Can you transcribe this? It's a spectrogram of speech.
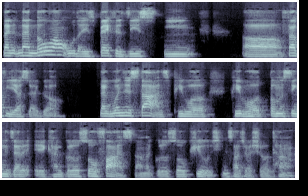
Like, like no one would expect this in uh, five years ago. Like when it starts, people people don't think that it can grow so fast and grow so huge in such a short time.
